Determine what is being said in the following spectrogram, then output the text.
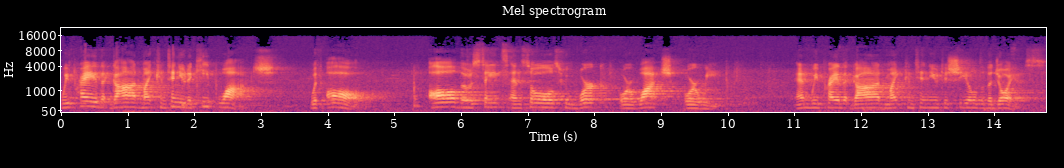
We pray that God might continue to keep watch with all, all those saints and souls who work or watch or weep. And we pray that God might continue to shield the joyous,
